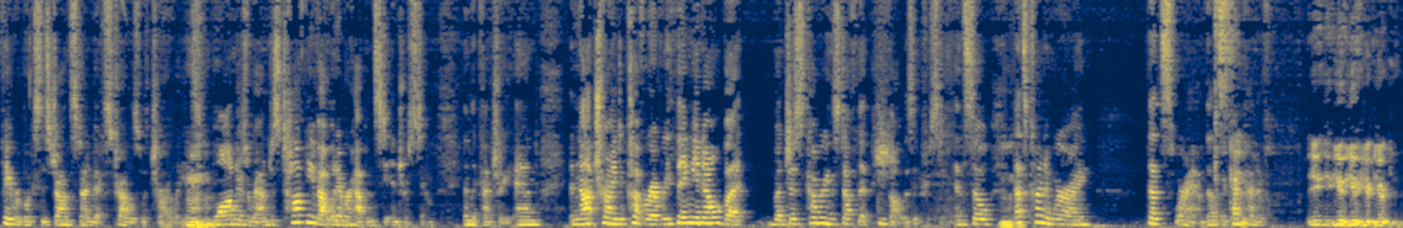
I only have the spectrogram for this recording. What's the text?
favorite books is John Steinbeck's Travels with Charley. It's, He wanders around just talking about whatever happens to interest him in the country, and, and not trying to cover everything, you know, but but just covering stuff that he thought was interesting. And so that's kind of where I, that's where I am. That's Kind of. kind of You, you, you, you, you,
